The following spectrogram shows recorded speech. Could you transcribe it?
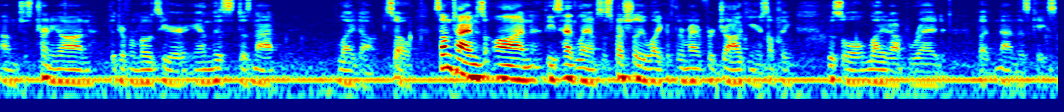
I'm just turning on the different modes here and this does not light up. So sometimes on these headlamps, especially like if they're meant for jogging or something, this will light up red, but not in this case.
